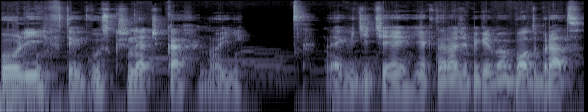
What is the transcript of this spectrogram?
puli w tych dwóch skrzyneczkach. No i no jak widzicie, jak na razie wygrywa bot brat.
